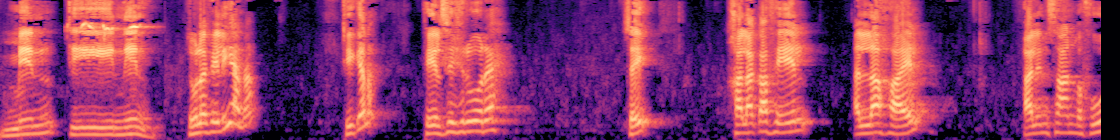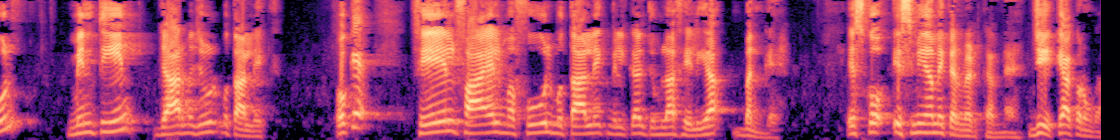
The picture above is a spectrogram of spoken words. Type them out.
من تین جملہ فیلیا نا؟ ٹھیک ہے نا؟ فیل سے شروع ہو رہا ہے۔ صحیح؟ خلا کا فیل اللہ فائل الانسان مفول من تین، جار مجرور، متعلق۔ اوکے؟ فیل فائل مفول متعلق مل کر جملہ فیلیا بن گئے۔ اس کو اسمیا میں کنورٹ کرنا ہے۔ جی کیا کروں گا؟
